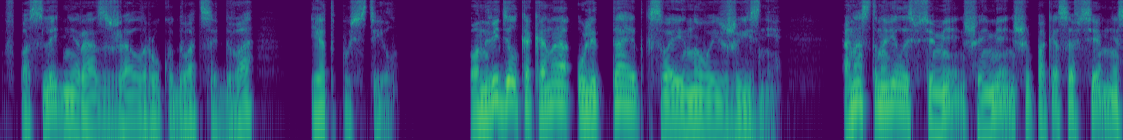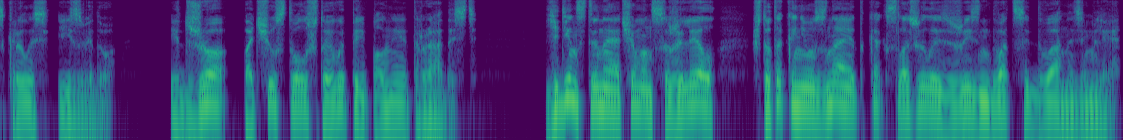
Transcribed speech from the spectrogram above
в последний раз сжал руку 22 и отпустил. Он видел, как она улетает к своей новой жизни. Она становилась все меньше и меньше, пока совсем не скрылась из виду. И Джо почувствовал, что его переполняет радость. Единственное, о чем он сожалел, что так и не узнает, как сложилась жизнь 22 на Земле.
